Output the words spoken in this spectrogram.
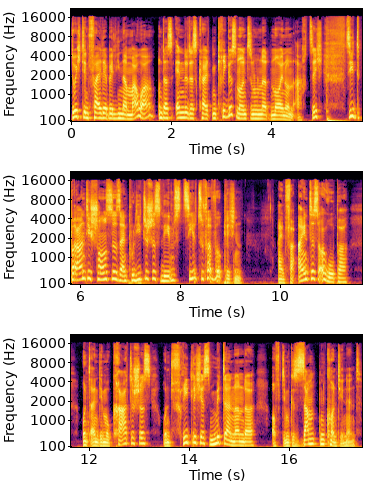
Durch den Fall der Berliner Mauer und das Ende des Kalten Krieges 1989 sieht Brandt die Chance, sein politisches Lebensziel zu verwirklichen. Ein vereintes Europa und ein demokratisches und friedliches Miteinander auf dem gesamten Kontinent.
